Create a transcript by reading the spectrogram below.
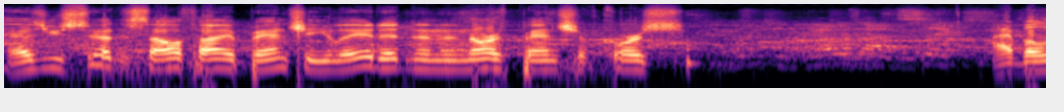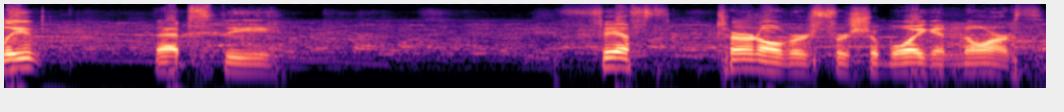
As you said, the South High bench elated, and the North bench, of course, I believe that's the fifth turnovers for Sheboygan North.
